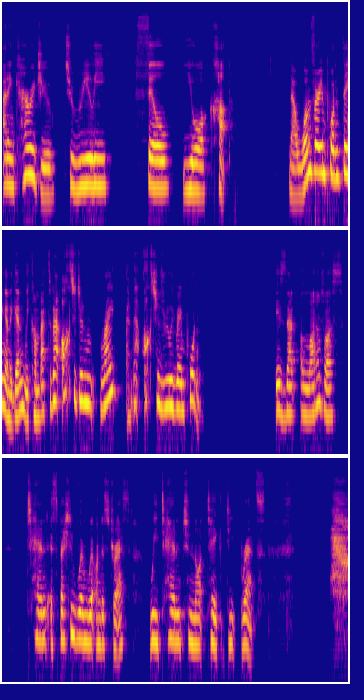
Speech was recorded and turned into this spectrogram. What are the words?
I'd encourage you to really fill your cup. Now, one very important thing, and again, we come back to that oxygen, right? And that oxygen is really very important, is that a lot of us tend, especially when we're under stress, we tend to not take deep breaths.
